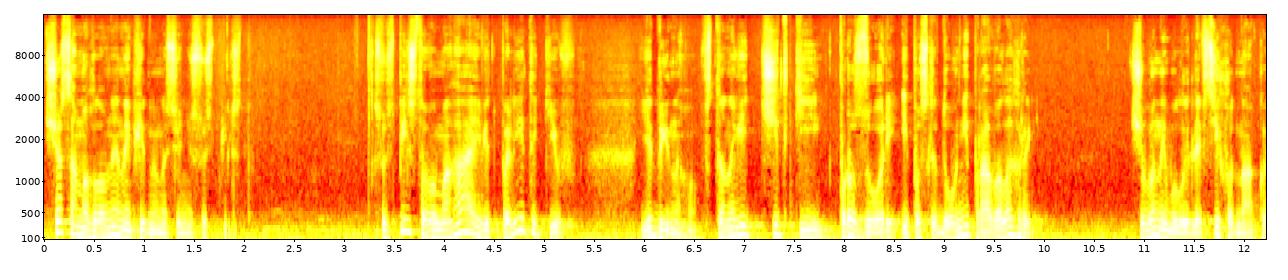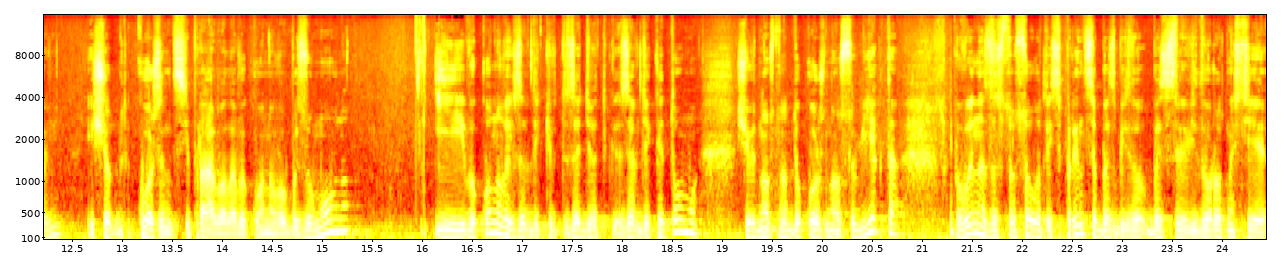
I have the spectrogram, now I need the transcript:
Що саме головне необхідно на сьогодні суспільству? Суспільство вимагає від політиків єдиного встановіть чіткі, прозорі і послідовні правила гри, щоб вони були для всіх однакові, і щоб кожен ці правила виконував безумовно, І виконував їх завдяки, завдяки, тому, що відносно до кожного суб'єкта повинен застосовуватись принцип безвід- безвідворотності е,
